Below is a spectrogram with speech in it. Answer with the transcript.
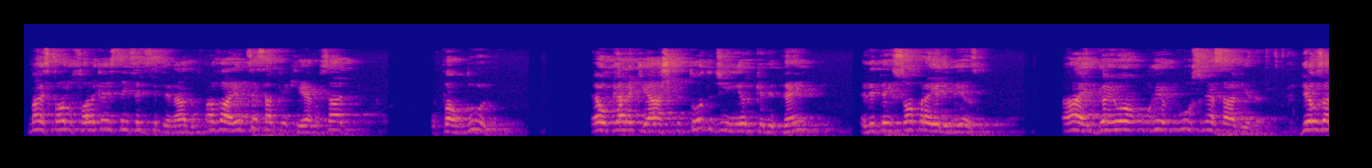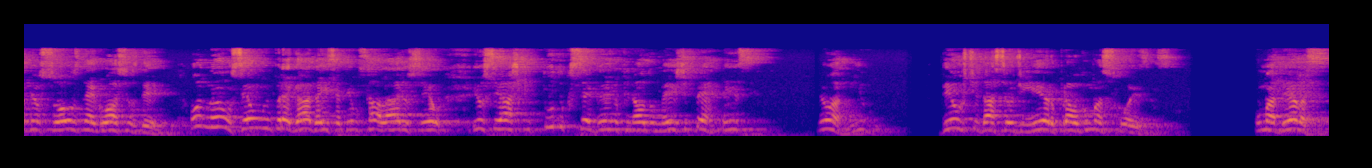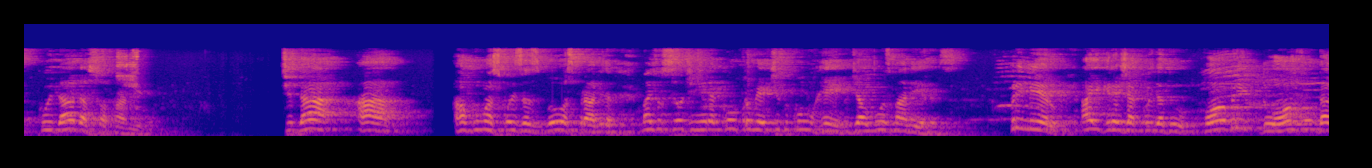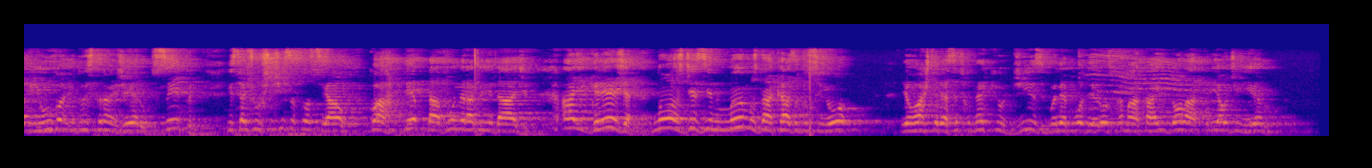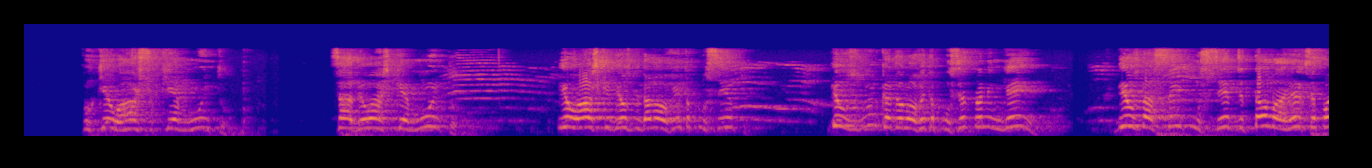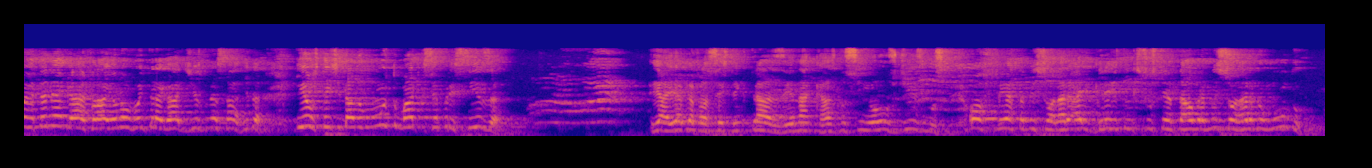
Mas Paulo fala que eles têm que ser disciplinados. Avarento, você sabe o que é, não sabe? O pão duro é o cara que acha que todo o dinheiro que ele tem, ele tem só para ele mesmo. Ah, ele ganhou um recurso nessa vida. Deus abençoou os negócios dele. Ou não, você é um empregado aí, você tem um salário seu, e você acha que tudo que você ganha no final do mês te pertence. Meu amigo, Deus te dá seu dinheiro para algumas coisas. Uma delas, cuidar da sua família. Te dá a, algumas coisas boas para a vida, mas o seu dinheiro é comprometido com o reino, de algumas maneiras. Primeiro, a igreja cuida do pobre, do órfão, da viúva e do estrangeiro, sempre. Isso é justiça social, quarteto da vulnerabilidade. A igreja, nós dizimamos na casa do Senhor. E eu acho interessante como é que o dízimo ele é poderoso para matar a idolatria ao dinheiro. Porque eu acho que é muito. Sabe, eu acho que é muito. E eu acho que Deus me dá 90%. Deus nunca deu 90% para ninguém. Deus dá 100% de tal maneira que você pode até negar e falar: Eu não vou entregar dízimo nessa vida. Deus tem te dado muito mais do que você precisa. E aí a Bíblia fala: vocês têm que trazer na casa do Senhor os dízimos, oferta missionária. A igreja tem que sustentar a obra missionária no mundo.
